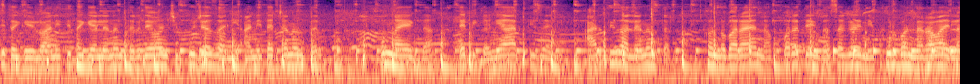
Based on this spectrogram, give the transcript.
तिथं गेलो आणि तिथं गेल्यानंतर देवांची पूजा झाली आणि त्याच्यानंतर पुन्हा एकदा त्या ठिकाणी आरती झाली. आरती झाल्यानंतर खंडोबारायांना परत एकदा सगळ्यांनी फुल भंडारा व्हायला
